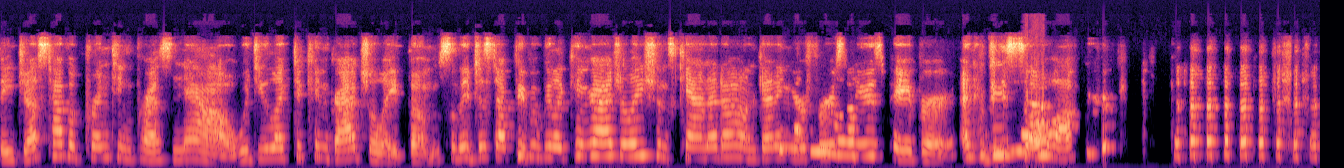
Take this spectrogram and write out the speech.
They just have a printing press now. Would you like to congratulate them?" So they just have people be like, "Congratulations, Canada, on getting your first newspaper," and it'd be so awkward.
